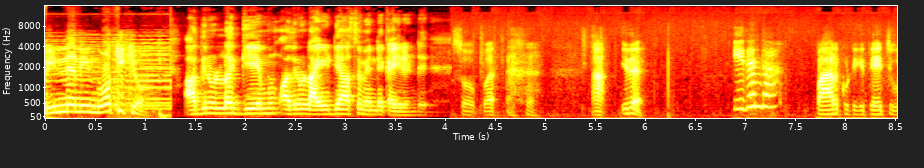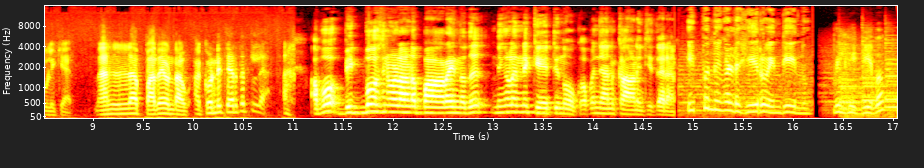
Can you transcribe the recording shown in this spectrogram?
പിന്നെ നീ നോക്കിക്കോ. അതിനുള്ള ഗെയിമും അതിനുള്ള ഐഡിയാസും എന്റെ കയ്യിലുണ്ട്. സോപ്പ് ആ ഇത്. ഇതെന്താ? പാറക്കുട്ടിക്ക് തേച്ച് കുളിക്കാൻ. നല്ല പതയുണ്ടാവും അക്കൗണ്ടിൽ ചേർത്തിട്ടില്ല. അപ്പോൾ ബിഗ് ബോസിനോടാണ് പറയുന്നത് നിങ്ങൾ എന്നെ കേറ്റി നോക്കും അപ്പൊ ഞാൻ കാണിച്ചു തരാം. ഇപ്പൊ നിങ്ങളുടെ ഹീറോ എന്ത് ചെയ്യുന്നു? വിൽ ഹി ഗീവ് അപ്പ്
